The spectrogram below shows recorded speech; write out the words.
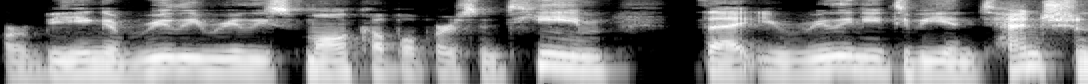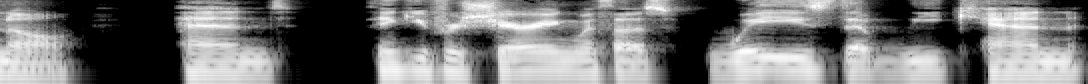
or being a really, really small couple person team, that you really need to be intentional. And thank you for sharing with us ways that we can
